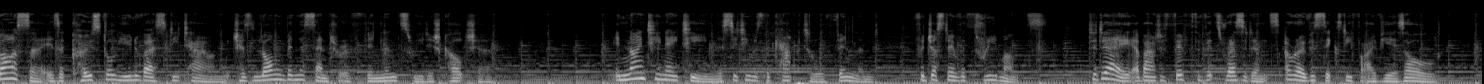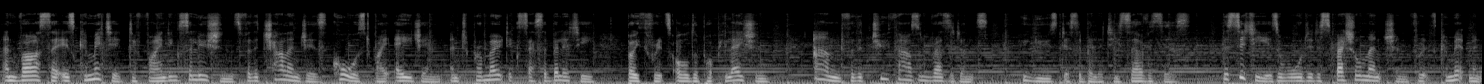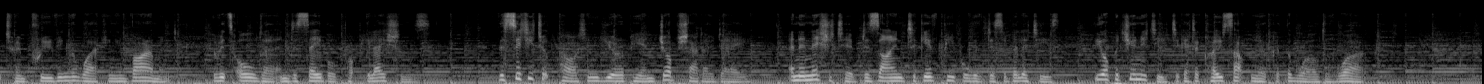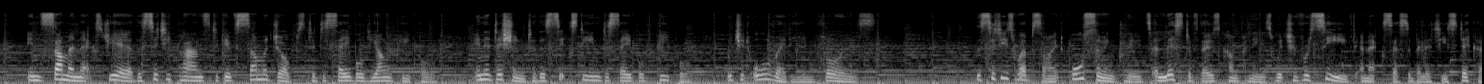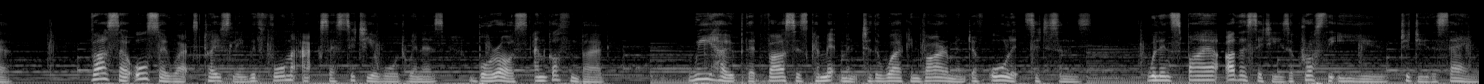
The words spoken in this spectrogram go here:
Vasa is a coastal university town which has long been the centre of Finland-Swedish culture. In 1918, the city was the capital of Finland for just over three months. Today, about a fifth of its residents are over 65 years old, and Vasa is committed to finding solutions for the challenges caused by ageing and to promote accessibility both for its older population and for the 2,000 residents who use disability services. The city is awarded a special mention for its commitment to improving the working environment of its older and disabled populations. The city took part in European Job Shadow Day, an initiative designed to give people with disabilities the opportunity to get a close-up look at the world of work. In summer next year, the city plans to give summer jobs to disabled young people, in addition to the 16 disabled people which it already employs. The city's website also includes a list of those companies which have received an accessibility sticker. Vasa also works closely with former Access City Award winners Borås and Gothenburg. We hope that Vasa's commitment to the work environment of all its citizens will inspire other cities across the EU to do the same.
